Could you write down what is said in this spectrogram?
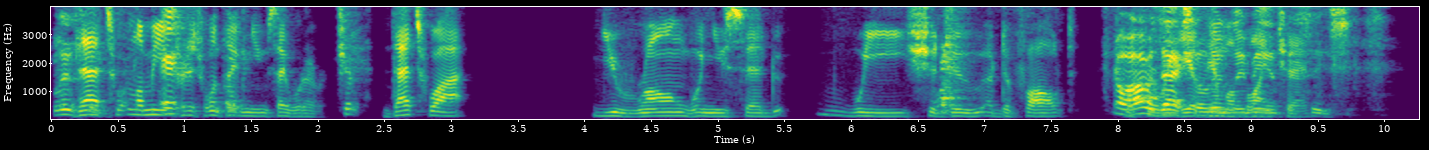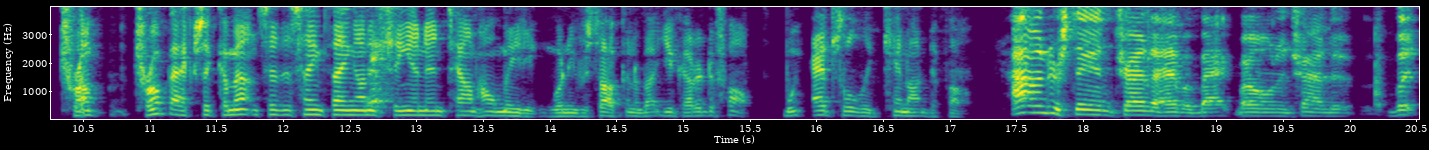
Listen, That's what, let me finish one thing and you can say whatever. Sure. That's why you're wrong when you said we should do a default. no, I was before we give him a absolutely being check. facetious. Trump Trump actually come out and said the same thing on his CNN town hall meeting when he was talking about you got to default. We absolutely cannot default. I understand trying to have a backbone and trying to, but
